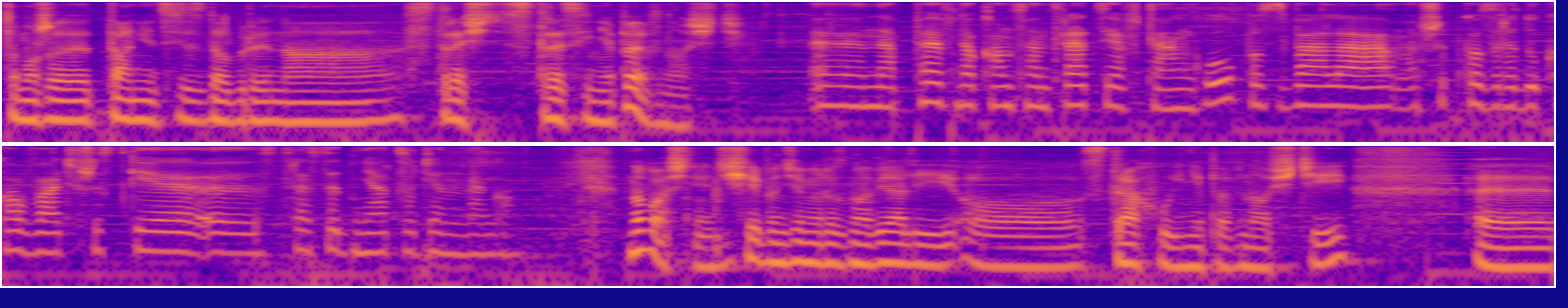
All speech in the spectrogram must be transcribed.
To może taniec jest dobry na stres, stres i niepewność? E, na pewno koncentracja w tangu pozwala szybko zredukować wszystkie e, stresy dnia codziennego. No właśnie, dzisiaj będziemy rozmawiali o strachu i niepewności. E,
